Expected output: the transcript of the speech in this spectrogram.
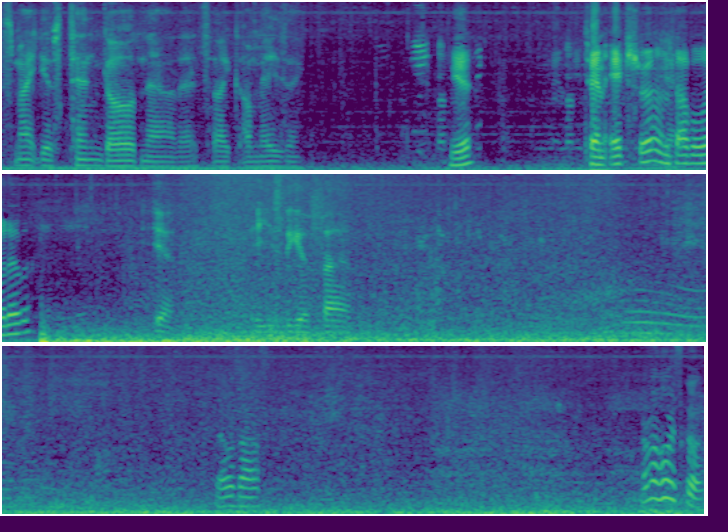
Smite gives 10 gold now, that's like amazing. Yeah? 10 extra on yeah. top of whatever? Yeah. It used to give 5. That was awesome. Where my horse go?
